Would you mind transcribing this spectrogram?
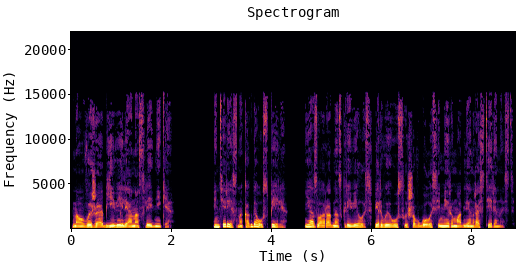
Но вы же объявили о наследнике. Интересно, когда успели? Я злорадно скривилась, впервые услышав в голосе Мира Мадлен растерянность.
